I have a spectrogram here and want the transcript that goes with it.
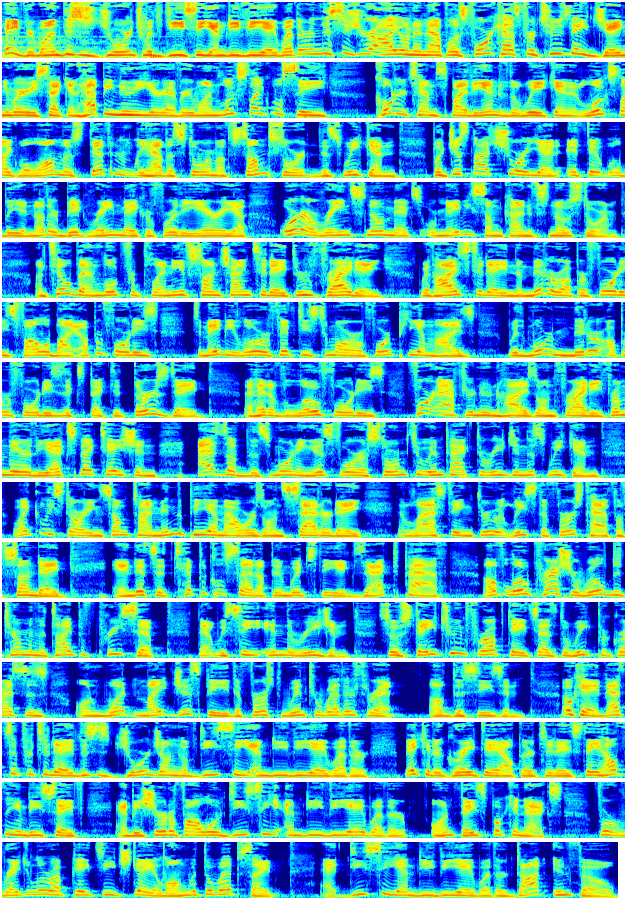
Hey everyone, this is George with DC MDVA Weather, and this is your Eye on Annapolis forecast for Tuesday, January 2nd. Happy New Year, everyone. Looks like we'll see colder temps by the end of the week, and it looks like we'll almost definitely have a storm of some sort this weekend, but just not sure yet if it will be another big rainmaker for the area or a rain snow mix or maybe some kind of snowstorm. Until then, look for plenty of sunshine today through Friday, with highs today in the mid or upper 40s, followed by upper 40s to maybe lower 50s tomorrow, 4 p.m. highs, with more mid or upper 40s expected Thursday, ahead of low 40s for afternoon highs on Friday. From there, the expectation as of this morning is for a storm to impact the region this weekend, likely starting sometime in the PM hours on Saturday and lasting through at least the first half of Sunday. And it's a typical setup in which the exact path of low pressure will determine the type of precip that we see in the region. So stay tuned for updates as the week progresses on what might just be the first winter weather threat of the season. Okay, that's it for today. This is George Young of DC MDVA Weather. Make it a great day out there today. Stay healthy and be safe. And be sure to follow DC MDVA Weather on Facebook and X for regular updates each day, along with the website at dcmdvaweather.info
